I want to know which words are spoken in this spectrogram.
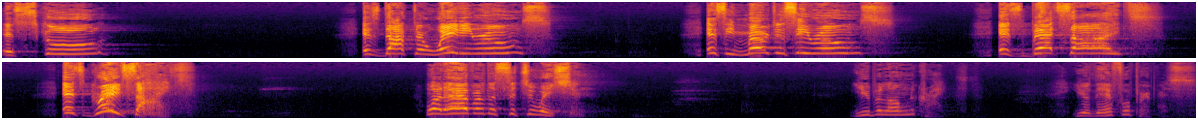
it's school, it's doctor waiting rooms, it's emergency rooms, it's bedsides, it's gravesides. Whatever the situation, you belong to Christ. You're there for a purpose.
